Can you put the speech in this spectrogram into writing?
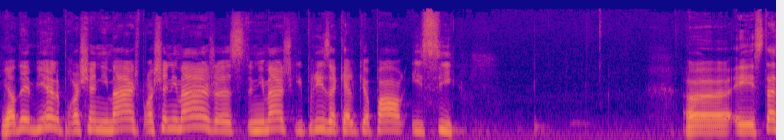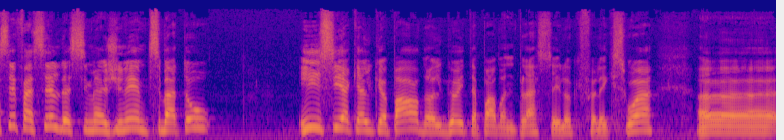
Regardez bien la prochaine image. Prochaine image, euh, c'est une image qui est prise à quelque part ici. Euh, et c'est assez facile de s'imaginer un petit bateau Ici, à quelque part, le gars n'était pas à bonne place, c'est là qu'il fallait qu'il soit. Euh,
